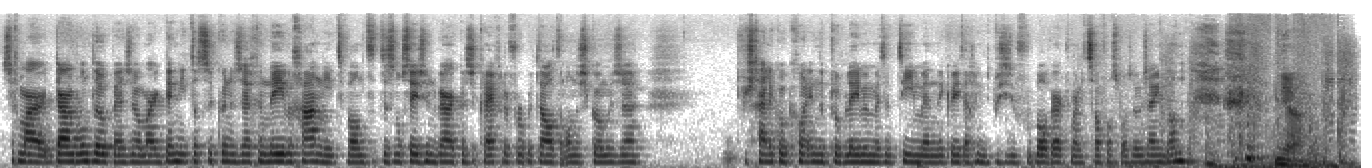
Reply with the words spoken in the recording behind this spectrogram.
zeg maar, daar rondlopen en zo. Maar ik denk niet dat ze kunnen zeggen, nee, we gaan niet. Want het is nog steeds hun werk en ze krijgen ervoor betaald. En anders komen ze waarschijnlijk ook gewoon in de problemen met het team. En ik weet eigenlijk niet precies hoe voetbal werkt, maar dat zal vast wel zo zijn dan. Ja.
